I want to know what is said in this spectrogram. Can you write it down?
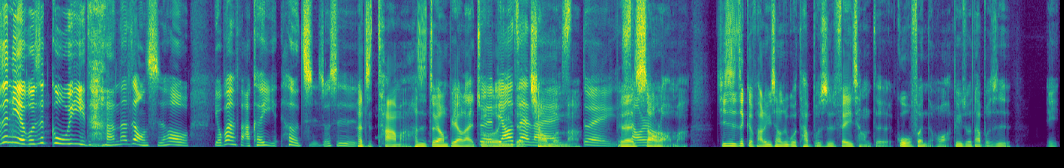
是你也不是故意的。啊，那这种时候有办法可以喝止，就是喝止他嘛，喝止对方不要来做恶意的敲门嘛，对，不要再骚扰嘛。其实这个法律上，如果他不是非常的过分的话，比如说他不是诶、欸、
